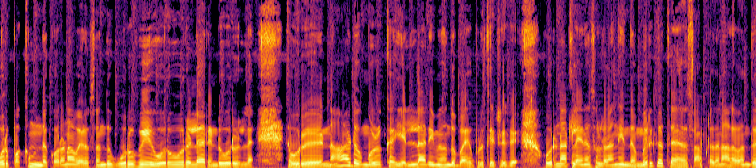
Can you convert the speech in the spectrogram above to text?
ஒரு பக்கம் இந்த கொரோனா வைரஸ் வந்து ஒரு ஒரு ஊர் இல்லை ரெண்டு ஊர் இல்லை. ஒரு நாடு முழுக்க எல்லாரையுமே வந்து பயப்படுத்திட்டு இருக்கு. ஒரு நாட்டில் என்ன சொல்கிறாங்க இந்த மிருகத்தை சாப்பிட்டதுனால வந்து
